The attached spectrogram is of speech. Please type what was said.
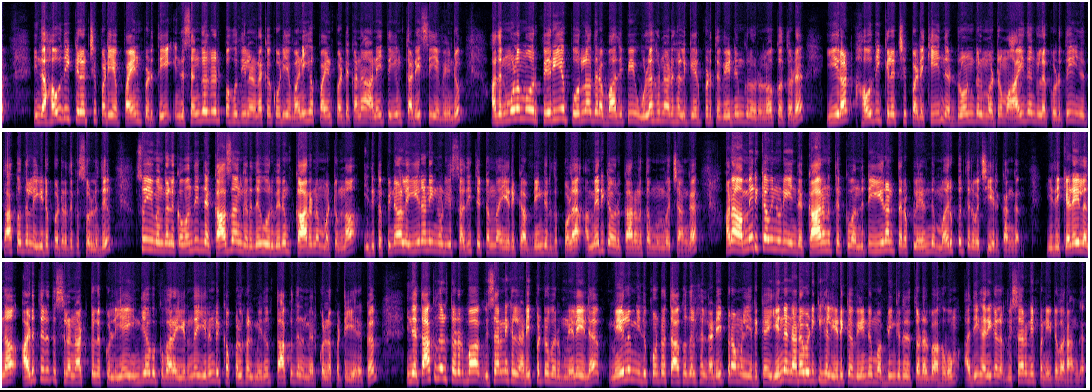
இந்த ஹவுதி கிளர்ச்சி படையை பயன்படுத்தி இந்த செங்கடல் பகுதியில் நடக்கக்கூடிய வணிக பயன்பாட்டுக்கான அனைத்தையும் தடை செய்ய வேண்டும். அதன் மூலமாக ஒரு பெரிய பொருளாதார பாதிப்பை உலக நாடுகளுக்கு ஏற்படுத்த வேண்டும்ங்கிற ஒரு நோக்கத்தோட ஈரான் ஹவுதி கிளர்ச்சி படைக்கு இந்த இந்த ட்ரோன்கள் மற்றும் ஆயுதங்களை கொடுத்து இந்த தாக்குதலில் ஈடுபடுறதுக்கு சொல்லுது. ஸோ இவங்களுக்கு வந்து இந்த காசாங்கிறது ஒரு வெறும் காரணம் மட்டும்தான். இதுக்கு பின்னால் ஈரானினுடைய சதி திட்டம் தான் இருக்குது அப்படிங்கிறது போல அமெரிக்கா ஒரு காரணத்தை முன் வச்சாங்க. ஆனால் அமெரிக்காவினுடைய இந்த காரணத்துக்கு வந்துட்டு ஈரான் தரப்புல இருந்து மறுப்பு தெரிவிச்சு இருக்காங்க. இதுக்கிடையில தான் அடுத்தடுத்த சில நாட்களுக்குள்ளேயே இந்தியாவுக்கு வர இருந்த இரண்டு கப்பல்கள் மீதும் தாக்குதல் மேற்கொள்ளப்பட்டு இருக்கு. இந்த தாக்குதல் தொடர்பாக விசாரணைகள் நடைபெற்று வரும் நிலையில மேலும் இது போன்ற தாக்குதல்கள் நடைபெறாமல் இருக்க என்ன நடவடிக்கைகள் எடுக்க வேண்டும் அப்படிங்கிறது தொடர்பாகவும் அதிகாரிகள் விசாரணை பண்ணிட்டு வராங்க.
